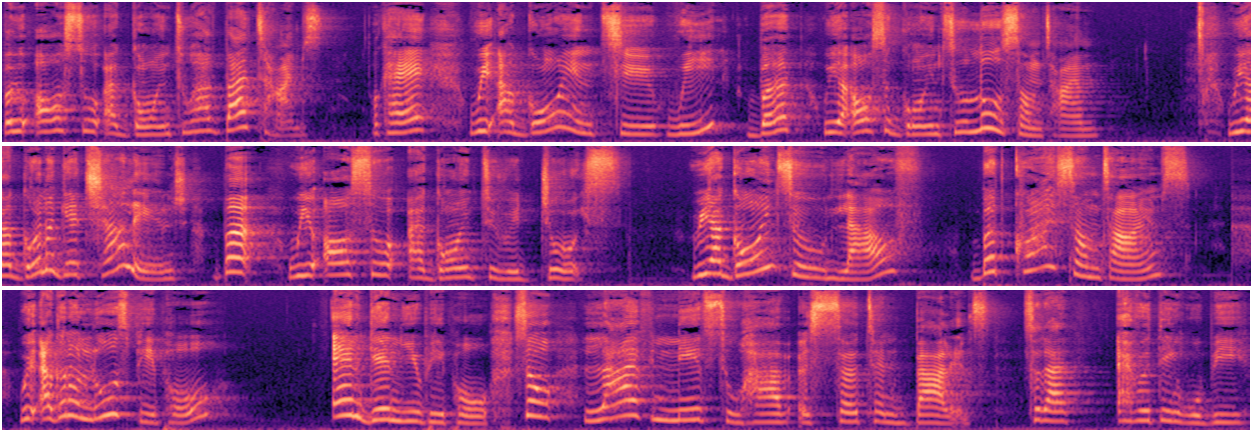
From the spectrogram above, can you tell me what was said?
but we also are going to have bad times. Okay? We are going to win, but we are also going to lose sometime. We are going to get challenged, but we also are going to rejoice. We are going to laugh, but cry sometimes. We are going to lose people, and get new people. So life needs to have a certain balance so that everything will be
